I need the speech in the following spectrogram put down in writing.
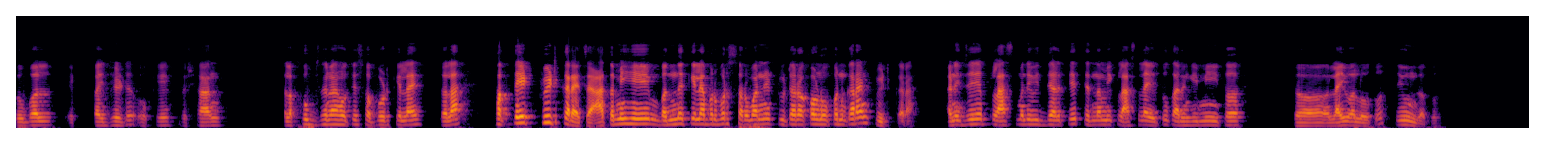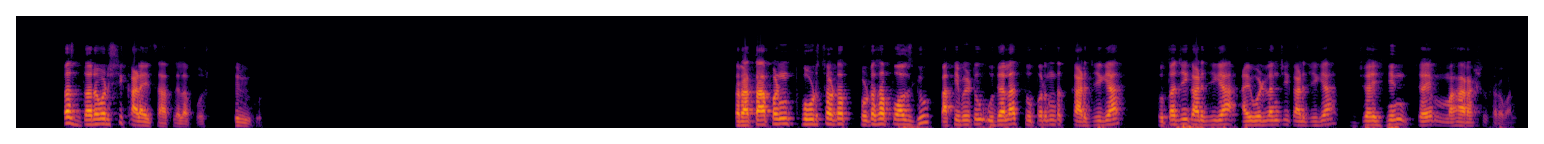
Dobal X Y Z okay Prashant. चला खूप जण होते सपोर्ट केलाय. चला फक्त हे ट्विट करायचं आता मी हे बंद केल्याबरोबर सर्वांनी ट्विटर अकाउंट ओपन करा आणि ट्विट करा. आणि जे क्लासमध्ये विद्यार्थी आहेत त्यांना मी क्लासला येतो कारण की मी इथं लाईव्ह आलो होतो. येऊन जातो. बस दरवर्षी काढायचं आपल्याला पोस्ट व्हेरी गुड तर आता आपण थोडसा छोटासा पॉज घेऊ. बाकी भेटू उद्याला. तोपर्यंत काळजी घ्या. स्वतःची काळजी घ्या. आई वडिलांची काळजी घ्या. जय हिंद जय महाराष्ट्र सर्वांना.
